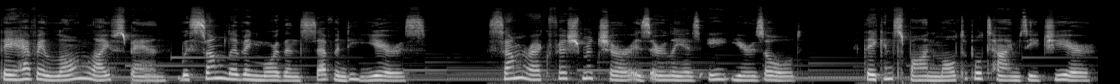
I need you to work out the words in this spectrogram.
They have a long lifespan, with some living more than 70 years. Some wreckfish mature as early as 8 years old. They can spawn multiple times each year.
